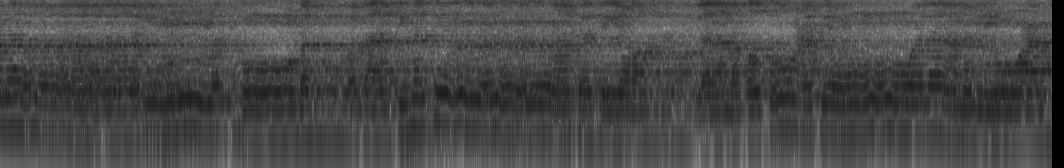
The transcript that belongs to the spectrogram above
وماء مسكوب وفاكهة كثيرة لا مقطوعة ولا ممنوعة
